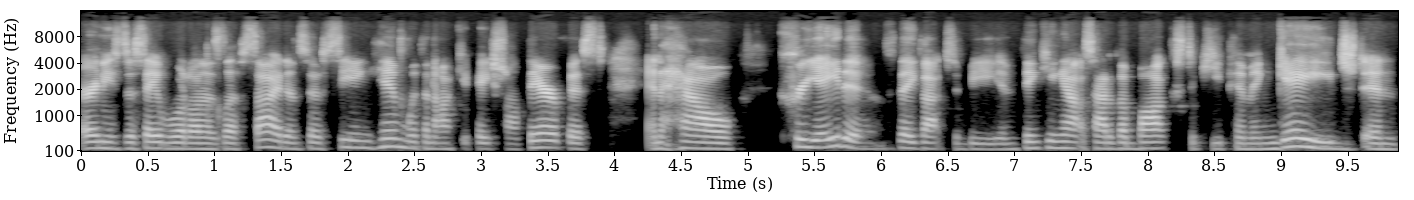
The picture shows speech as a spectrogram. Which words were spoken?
or and he's disabled on his left side. And so seeing him with an occupational therapist and how creative they got to be and thinking outside of the box to keep him engaged and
